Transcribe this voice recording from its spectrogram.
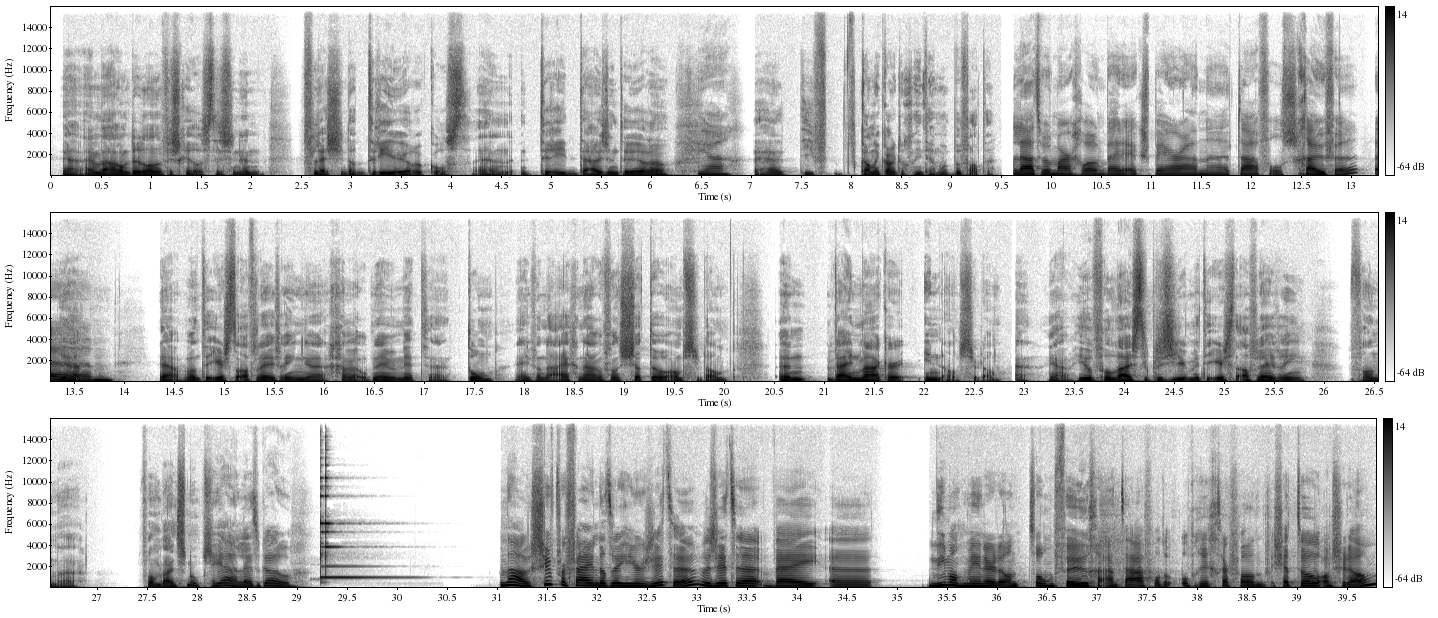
ja, en waarom er dan een verschil is tussen een flesje dat 3 euro kost en 3000 euro, ja, eh, die kan ik ook nog niet helemaal bevatten. laten we maar gewoon bij de expert aan eh, tafel schuiven. Ja. Ehm, Ja, want de eerste aflevering eh, gaan we opnemen met Tom, een van de eigenaren van Chateau Amsterdam. Een wijnmaker in Amsterdam. Ja, heel veel luisterplezier met de eerste aflevering van, eh van Wijnsnops. Ja, let's go. Nou, super fijn dat we hier zitten. We zitten bij eh, niemand minder dan Tom Veugen aan tafel, de oprichter van Chateau Amsterdam.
